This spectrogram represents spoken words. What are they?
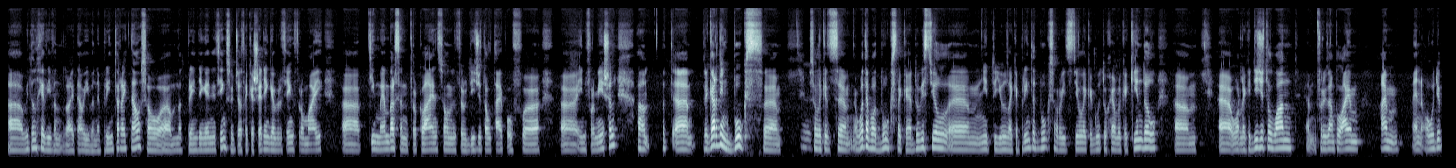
uh, we don't have even right now even a printer right now, so I'm not printing anything. So just like sharing everything through my team members and through clients only through digital type of uh, uh, information. Um, but um, regarding books. Um, Mm. so like it's um, what about books? Like, uh, do we still um, need to use like a printed books, or it's still like a good to have like a Kindle um, uh, or like a digital one? Um, for example, I'm I'm an audio.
